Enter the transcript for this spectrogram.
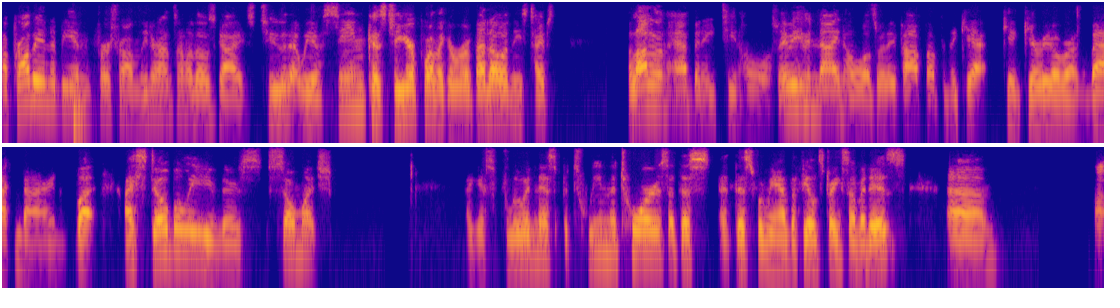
I'll probably end up being first round leader on some of those guys too that we have seen. Because to your point, like a Ravetto and these types, a lot of them have been 18 holes, maybe even nine holes where they pop up and they can't get carried over on the back nine. But I still believe there's so much, I guess, fluidness between the tours at this at this when we have the field strengths of it is. Um, I,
